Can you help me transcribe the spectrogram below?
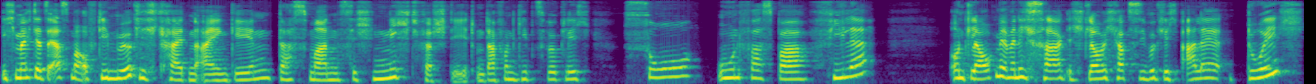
ich möchte jetzt erstmal auf die Möglichkeiten eingehen, dass man sich nicht versteht. Und davon gibt's wirklich so unfassbar viele. Und glaub mir, wenn ich sage, ich glaube, ich habe sie wirklich alle durch.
